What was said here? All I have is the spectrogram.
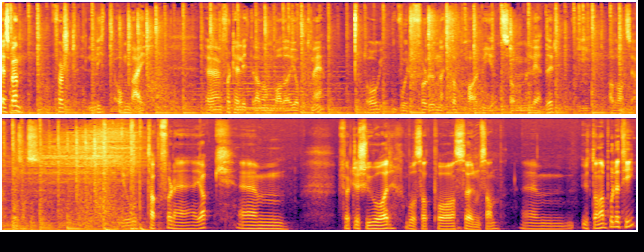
Espen, først litt om deg. Uh, fortell litt om hva du har jobbet med, og hvorfor du nettopp har begynt som leder i Advansia hos oss. Jo, takk for det, Jack. Um, 47 år, bosatt på Sørumsand. Um, Utdanna politi.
